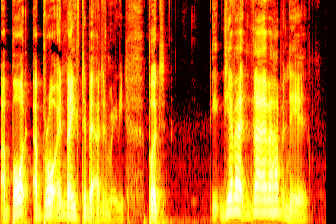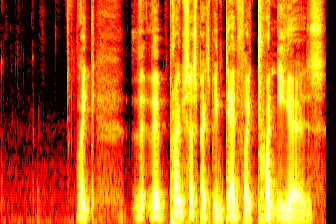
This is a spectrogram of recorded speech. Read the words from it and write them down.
I bought, I brought a knife to bed. I didn't really. But do you ever, that ever happen to you? Like, the, the prime suspect's been dead for like 20 years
